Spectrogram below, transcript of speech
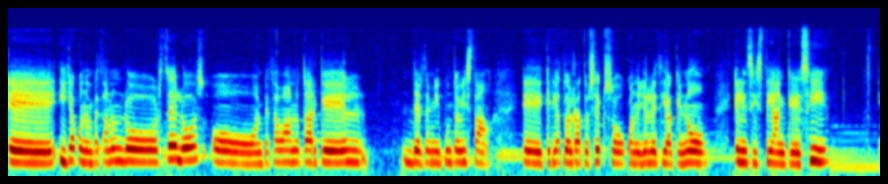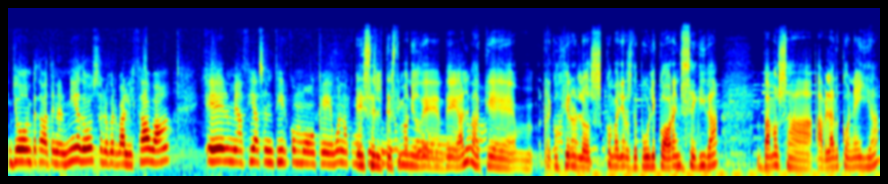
eh, y ya cuando empezaron los celos o empezaba a notar que él desde mi punto de vista eh, quería todo el rato sexo, cuando yo le decía que no, él insistía en que sí, yo empezaba a tener miedo, se lo verbalizaba él me hacía sentir como que, bueno, como Es el testimonio de, Alba que mm, recogieron los compañeros de público. Ahora enseguida vamos a hablar con ella,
